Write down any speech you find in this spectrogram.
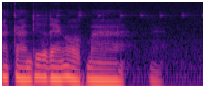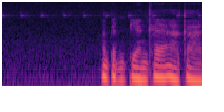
อาการที่แสดงออกมา มันเป็นเพียงแค่อาการ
